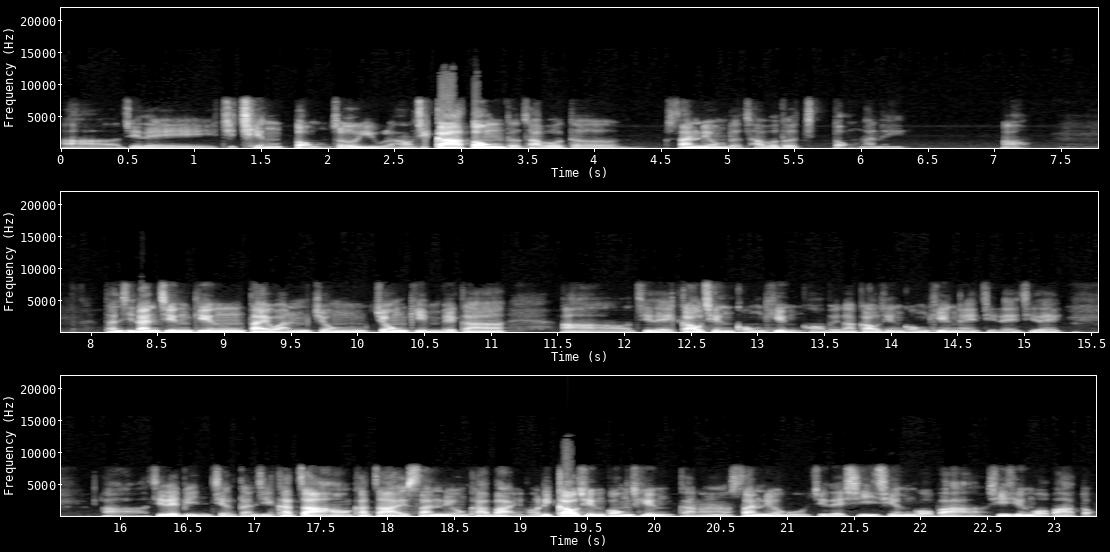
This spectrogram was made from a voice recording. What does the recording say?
啊，这个一千栋左右啦，吼，一架吨就差不多产量就差不多一栋安尼啊。但是咱曾经台湾将将近要甲啊，即个九千公顷吼，比较九千公顷的一个即个啊，即个面积，但是较早吼，较早诶产量较歹吼，你九千公顷，敢若产量有即个四千五百四千五百吨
